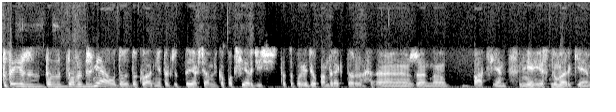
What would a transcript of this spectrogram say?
Tutaj już to, to wybrzmiało do, dokładnie, także tutaj ja chciałem tylko potwierdzić to, co powiedział pan dyrektor, e, że no, pacjent nie jest numerkiem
